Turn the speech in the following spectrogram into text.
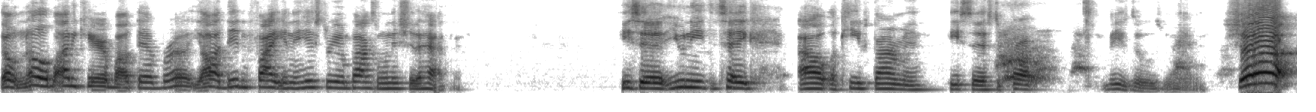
Don't nobody care about that, bro. Y'all didn't fight in the history of boxing when this should have happened. He said, You need to take out a Keith Thurman. He says to Crawford. These dudes, man. Shut up.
